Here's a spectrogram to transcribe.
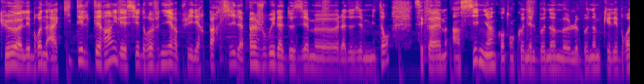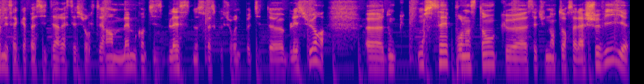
que euh, Lebron a quitté le terrain, il a essayé de revenir, puis il est reparti, il n'a pas joué la deuxième, euh, la deuxième mi-temps. C'est quand même un signe hein, quand on connaît le bonhomme, le bonhomme qu'est Lebron et sa capacité à rester sur le terrain, même quand il se blesse, ne serait-ce que sur une petite euh, blessure. Euh, donc on sait pour l'instant que euh, c'est une entorse à la cheville.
